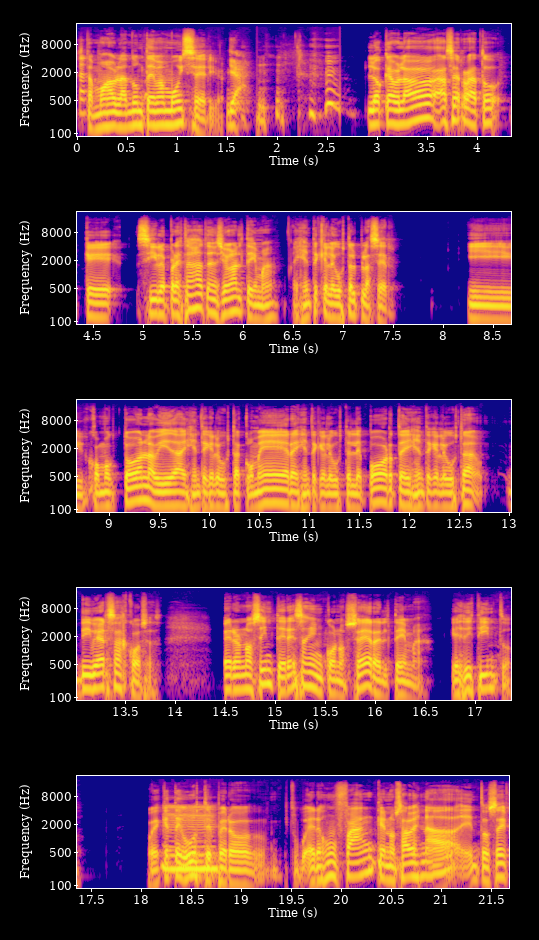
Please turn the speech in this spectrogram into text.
Estamos hablando de un tema muy serio. Ya. Lo que hablaba hace rato, que si le prestas atención al tema, hay gente que le gusta el placer. Y como todo en la vida, hay gente que le gusta comer, hay gente que le gusta el deporte, hay gente que le gusta diversas cosas. Pero no se interesan en conocer el tema, que es distinto. Puede que te guste, Mm. pero tú eres un fan que no sabes nada, entonces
